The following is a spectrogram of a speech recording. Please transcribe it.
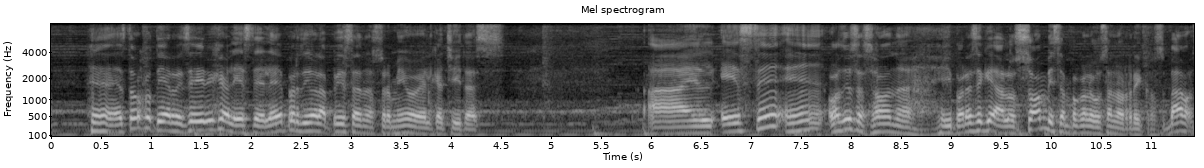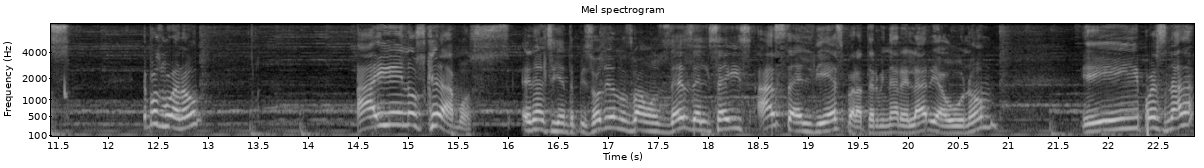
Está bajo tierra y se dirige al este. Le he perdido la pista a nuestro amigo el Cachitas al este, eh, odio esa zona. Y parece que a los zombies tampoco le gustan los ricos. Vamos. Y pues bueno, ahí nos quedamos. En el siguiente episodio nos vamos desde el 6 hasta el 10 para terminar el área 1. Y pues nada,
